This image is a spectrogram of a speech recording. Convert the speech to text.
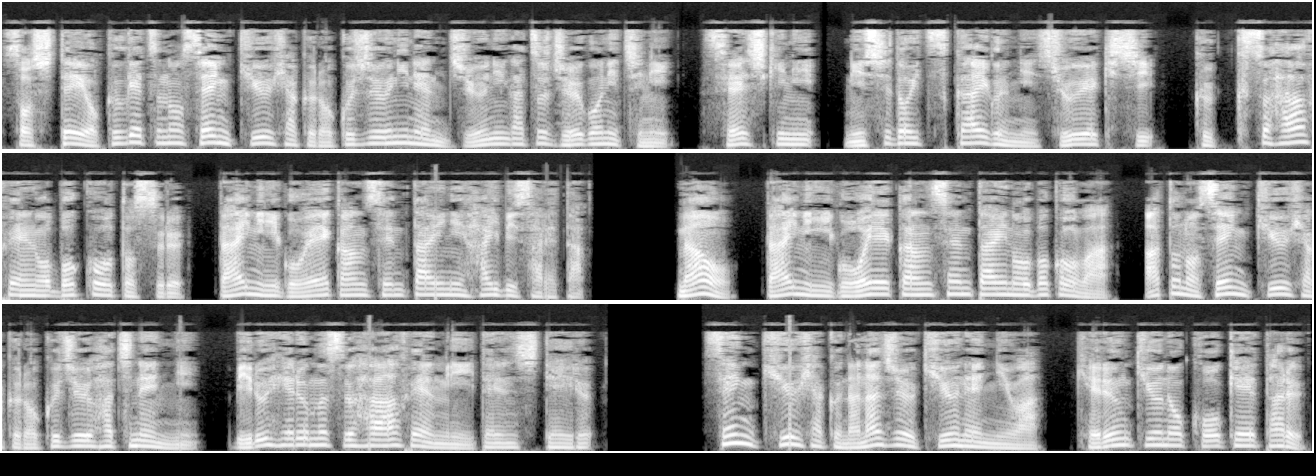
そして翌月の1962年12月15日に正式に西ドイツ海軍に収益し、クックスハーフェンを母港とする第2護衛艦戦隊に配備された。なお、第2護衛艦戦隊の母港は、後の1968年にビルヘルムスハーフェンに移転している。1979年には、ケルン級の後継たる、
